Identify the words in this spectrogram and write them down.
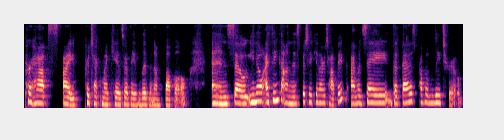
perhaps I protect my kids or they live in a bubble. And so, you know, I think on this particular topic, I would say that that is probably true.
